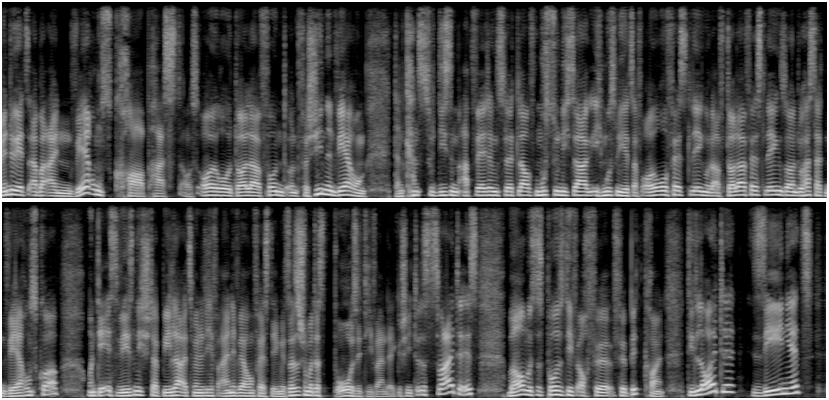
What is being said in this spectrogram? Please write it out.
wenn du jetzt aber einen Währungskorb hast aus Euro, Dollar, Pfund und verschiedenen Währungen, dann kannst du diesem Abwälzungswettlauf, musst du nicht sagen, ich muss mich jetzt auf Euro festlegen oder auf Dollar festlegen, sondern du hast halt einen Währungskorb und der ist wesentlich stabiler, als wenn du dich auf eine Währung festlegen willst. Das ist schon mal das Positive an der Geschichte. Das Zweite ist, warum ist es positiv auch für, für Bitcoin? Die Leute sehen jetzt,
